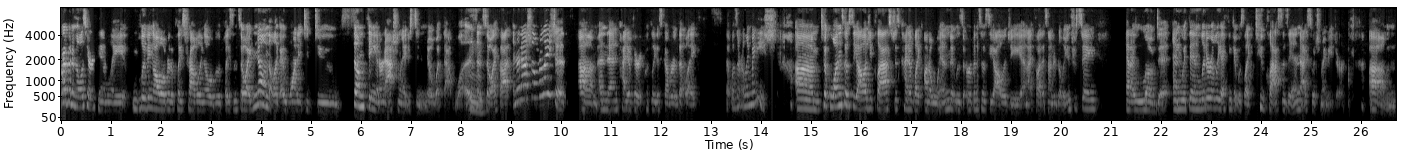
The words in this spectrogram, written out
grew up in a military family, living all over the place, traveling all over the place. And so I'd known that like I wanted to do something internationally. I just didn't know what that was. Mm. And so I thought international relations. Um, and then kind of very quickly discovered that like that wasn't really my niche. Um, took one sociology class just kind of like on a whim. It was urban sociology, and I thought it sounded really interesting and I loved it. And within literally, I think it was like two classes in, I switched my major. Um,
